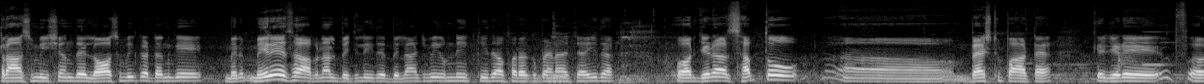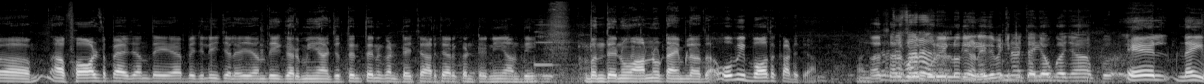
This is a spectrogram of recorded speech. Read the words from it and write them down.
ਟਰਾਂਸਮਿਸ਼ਨ ਦੇ ਲਾਸ ਵੀ ਘਟਣਗੇ। ਮੇਰੇ ਹਿਸਾਬ ਨਾਲ ਬਿਜਲੀ ਦੇ ਬਿੱਲਾਂ 'ਚ ਵੀ 19 21 ਦਾ ਫ਼ਰਕ ਪੈਣਾ ਚਾਹੀਦਾ। ਔਰ ਜਿਹੜਾ ਸਭ ਤੋਂ ਬੈਸਟ ਪਾਰਟ ਹੈ ਕਿ ਜਿਹੜੇ ਆ ਫਾਲਟ ਪੈ ਜਾਂਦੇ ਆ ਬਿਜਲੀ ਚਲੇ ਜਾਂਦੀ ਗਰਮੀਆਂ 'ਚ 3-3 ਘੰਟੇ 4-4 ਘੰਟੇ ਨਹੀਂ ਆਉਂਦੀ ਬੰਦੇ ਨੂੰ ਆਉਣ ਨੂੰ ਟਾਈਮ ਲੱਗਦਾ ਉਹ ਵੀ ਬਹੁਤ ਘਟ ਜਾਂਦੇ ਸਰ ਹੁਣ ਪੂਰੇ ਲੁਧਿਆਣੇ ਦੇ ਵਿੱਚ ਕੀਤਾ ਜਾਊਗਾ ਜਾਂ ਇਹ ਨਹੀਂ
